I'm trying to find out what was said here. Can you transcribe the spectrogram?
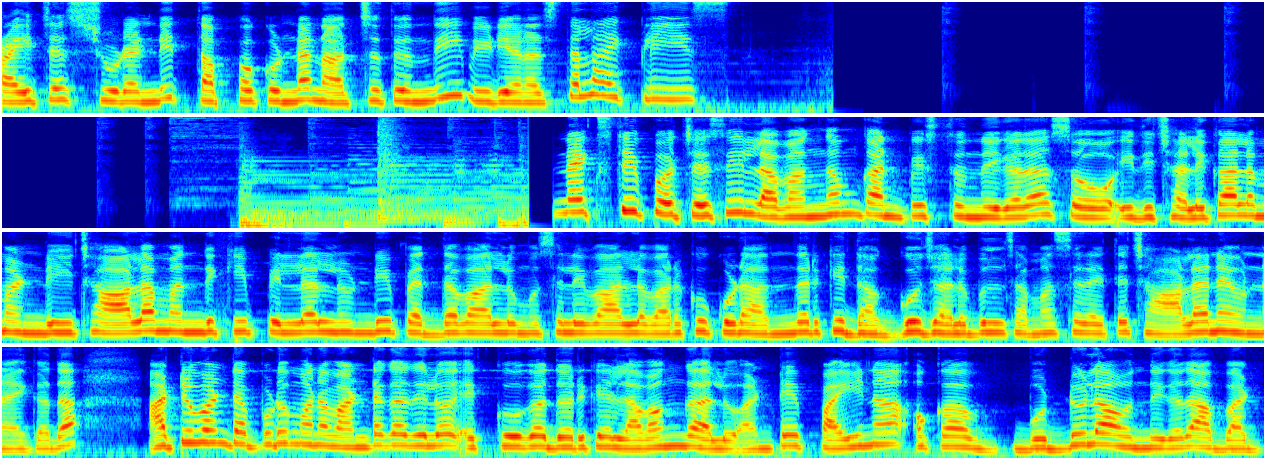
ట్రై చేసి చూడండి. తప్పకుండా నచ్చుతుంది. వీడియో నచ్చితే లైక్ ప్లీజ్. నెక్స్ట్ టిప్ వచ్చేసి లవంగం కనిపిస్తుంది కదా సో ఇది చలికాలం అండి. చాలా మందికి పిల్లల నుండి పెద్దవాళ్ళు, ముసలి వాళ్ళ వరకు కూడా అందరికీ దగ్గు, జలుబుల అయితే చాలానే ఉన్నాయి కదా! అటువంటప్పుడు మన వంటగదిలో ఎక్కువగా దొరికే లవంగాలు అంటే పైన ఒక బొడ్డులా ఉంది కదా ఆ బడ్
